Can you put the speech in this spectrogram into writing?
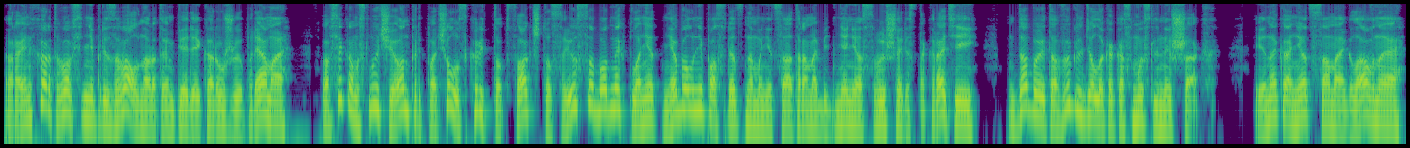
Рейнхард вовсе не призывал народ Империи к оружию прямо. Во всяком случае, он предпочел скрыть тот факт, что Союз Свободных Планет не был непосредственным инициатором объединения с высшей аристократией, дабы это выглядело как осмысленный шаг. И, наконец, самое главное,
